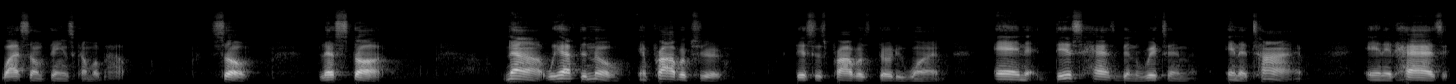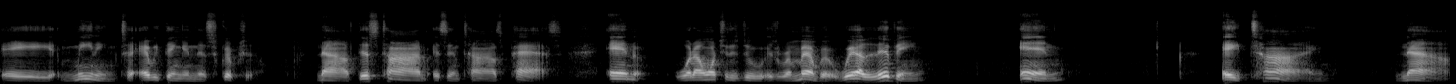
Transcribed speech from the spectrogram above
why some things come about. So let's start. Now we have to know in Proverbs here, this is Proverbs 31, and this has been written in a time and it has a meaning to everything in this scripture. Now, this time is in times past. And what I want you to do is remember we're living in a time now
